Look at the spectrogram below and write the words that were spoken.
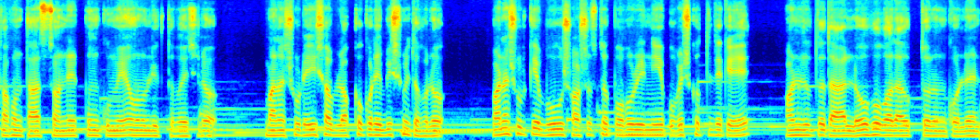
তখন তার স্তনের কুমকুমে অনুলিপ্ত হয়েছিল। বানাসুর এই সব লক্ষ্য করে বিস্মিত হলো। বানাসুরকে বহু সশস্ত্র প্রহরী নিয়ে প্রবেশ করতে দেখে অনিরুদ্ধ তার লৌহ গদা উত্তোলন করলেন।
